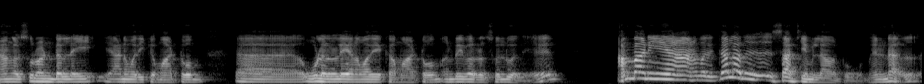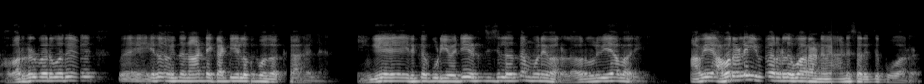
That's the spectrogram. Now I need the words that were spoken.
நாங்கள் சுரண்டலை அனுமதிக்க மாட்டோம் ஊழல்களை அனுமதிக்க மாட்டோம் என்று இவர்கள் சொல்வது. அம்பானியை அனுமதித்தால் அது சாத்தியம் இல்லாமல் போகும். ஏனென்றால் அவர்கள் வருவது ஏதோ இந்த நாட்டை கட்டியெழுப்புவதற்காக இல்லை இங்கே இருக்கக்கூடியவற்றை எடுத்து செல்வதுதான் முனைவார்கள் அவர்கள் வியாபாரிகள். அவை அவர்களை இவர்கள் இவ்வாறு அனுசரித்து போவார்கள்.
